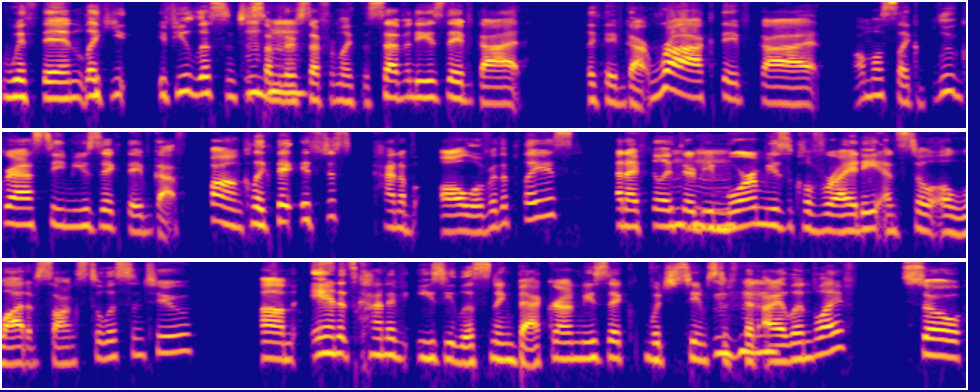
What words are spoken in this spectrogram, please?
within like you if you listen to some of their Mhm. stuff from like the 70s, they've got like they've got rock, they've got almost like bluegrassy music, they've got funk, like they, it's just kind of all over the place. And I feel like there'd be Mhm. more musical variety and still a lot of songs to listen to. Um, and it's kind of easy listening background music, which seems to fit Mhm. island life. So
